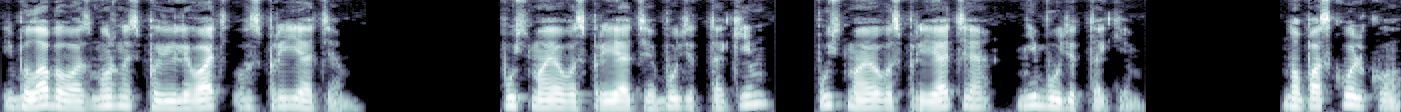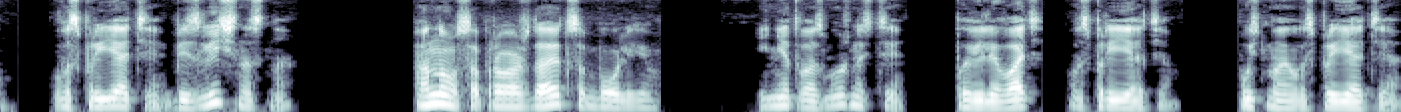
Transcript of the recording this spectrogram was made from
и была бы возможность повелевать восприятием. Пусть мое восприятие будет таким, Пусть мое восприятие не будет таким. Но поскольку восприятие безличностно, оно сопровождается болью, и нет возможности повелевать восприятием. Пусть мое восприятие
